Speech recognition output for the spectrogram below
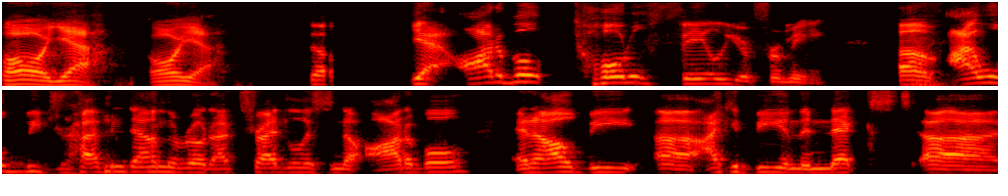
Oh yeah, oh yeah. Yeah, Audible total failure for me. Um, I will be driving down the road. I've tried to listen to Audible, and I'll be uh, I could be in the next uh,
